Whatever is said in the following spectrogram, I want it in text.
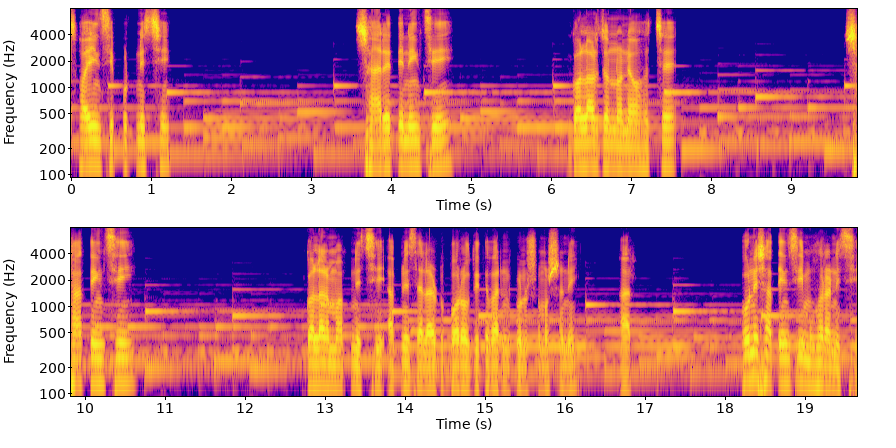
ছয় ইঞ্চি ফুট নিচ্ছি, সাড়ে তিন ইঞ্চি গলার জন্য নেওয়া হচ্ছে সাত ইঞ্চি গলার মাপ নিচ্ছি, আপনি স্যালার একটু দিতে পারেন, কোনো সমস্যা নেই। আর পৌনে সাত ইঞ্চি মোহরা নিচ্ছি।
